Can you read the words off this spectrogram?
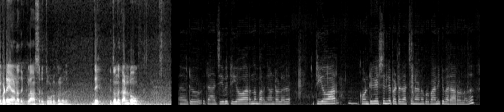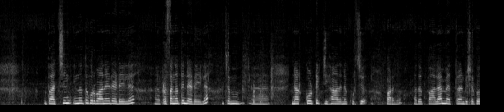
എവിടെയാണ് അത് ക്ലാസ് എടുത്ത് കൊടുക്കുന്നത്? ദേ ഇതൊന്ന് കണ്ടോ? ഒരു രാജീവ് ടി ഒ ആർ എന്ന് പറഞ്ഞുകൊണ്ടുള്ളൊരു ടി ഒ ആർ കോൺട്രിഗേഷനിൽ പെട്ട അച്ഛനാണ് കുർബാനയ്ക്ക് വരാറുള്ളത്. അപ്പോൾ അച്ഛൻ ഇന്നത്തെ കുർബാനയുടെ ഇടയിൽ പ്രസംഗത്തിന്റെ ഇടയിൽ അച്ഛൻ നർക്കോട്ടിക് ജിഹാദിനെ കുറിച്ച് പറഞ്ഞു. അത് പല മെത്രൻ ബിഷപ്പ്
